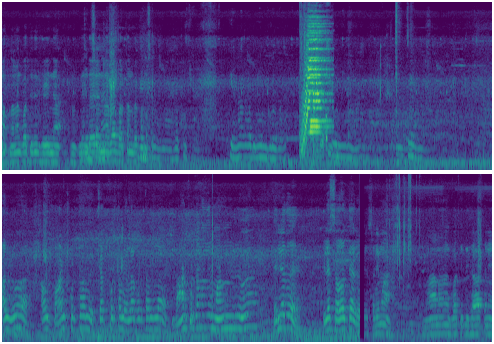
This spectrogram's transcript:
ಮತ್ತೆ ನನಗೆ ಗೊತ್ತಿದ್ದು ಹೇಳಿನ ಮತ್ತೆ ನಿನ್ನ ಧೈರ್ಯ ಬರ್ತಾನೆ ಬೇಕು ಏನಾದ್ರು ಅದು ನೀನು ಬಿಡೋದು ಅಲ್ಲೋ ಅವ್ನು ಬಾಂಡ್ ಕೊಡ್ತಾನೆ ಚೆಕ್ ಕೊಡ್ತಾನೆ ಎಲ್ಲ ಕೊಡ್ತಾನಲ್ಲ. ಬಾಂಡ್ ಕೊಡ್ತಾನಂದ್ರೆ ಮಣ್ಣು ಎಲ್ಲಿ ಅದು? ಇಲ್ಲೇ ಅದು ಸರಿಮಾ ನಾನು ಗೊತ್ತಿದ್ದು ಹೇಳ್ತಾನೆ.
